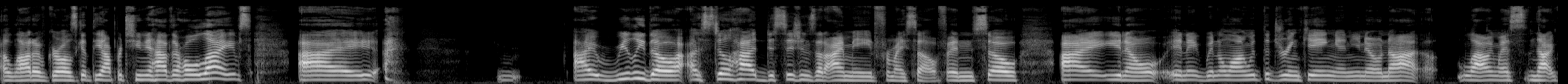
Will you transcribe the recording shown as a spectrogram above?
a lot of girls get the opportunity to have their whole lives, I. I really, though, I still had decisions that I made for myself. And so I, you know, and it went along with the drinking and, you know, not allowing my, not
